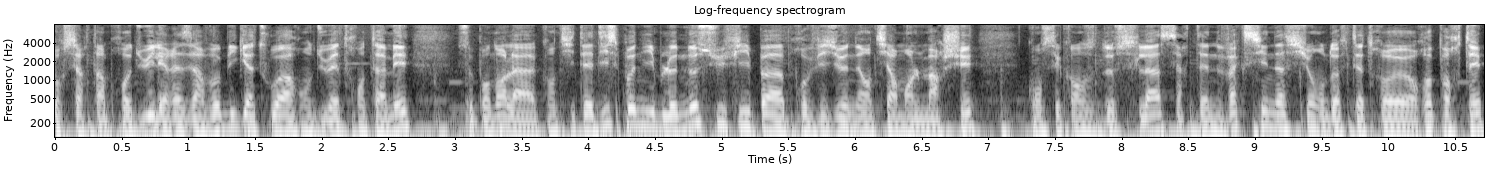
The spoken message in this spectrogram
Pour certains produits, les réserves obligatoires ont dû être entamées. Cependant, la quantité disponible ne suffit pas à approvisionner entièrement le marché. Conséquence de cela, certaines vaccinations doivent être reportées.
